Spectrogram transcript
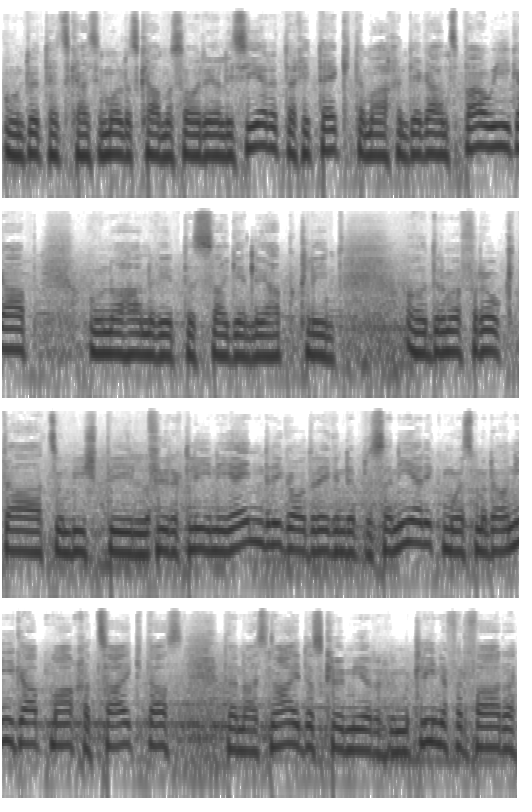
und dort hat es mal, das kann man so realisieren. Die Architekten machen die ganze Baueingabe und nachher wird das eigentlich abgelehnt. Oder man fragt da zum Beispiel für eine kleine Änderung oder irgendeine Sanierung, muss man da eine Eingabe machen, zeigt das. Dann heißt nein, das können wir wir in einem kleinen Verfahren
